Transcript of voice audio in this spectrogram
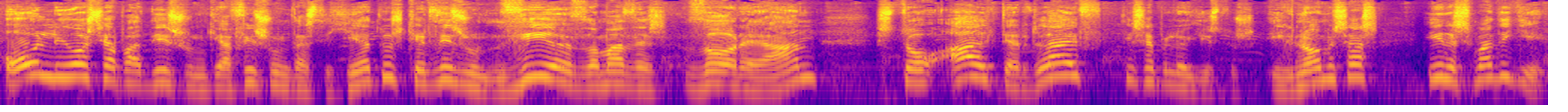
Όλοι όσοι απαντήσουν και αφήσουν τα στοιχεία τους κερδίζουν δύο εβδομάδες δωρεάν στο Alter Life της επιλογής τους. Η γνώμη σας είναι σημαντική.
